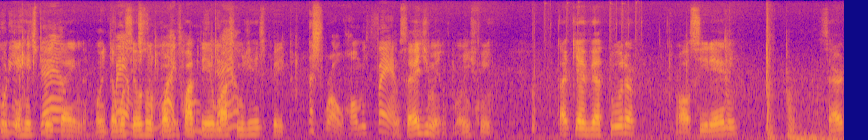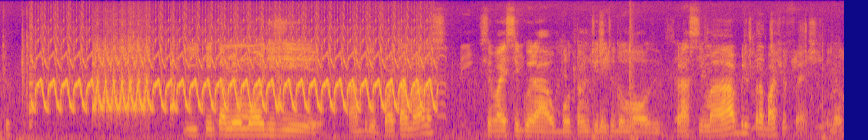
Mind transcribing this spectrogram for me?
não tem respeito ainda. Ou então você usa um código para ter o máximo de respeito. Isso aí é de menos, bom, enfim. Tá aqui a viatura, ó, o sirene, certo? E tem também o mod de abrir o porta-malas. Você vai segurar o botão direito do mouse pra cima abre, pra baixo fecha, entendeu?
